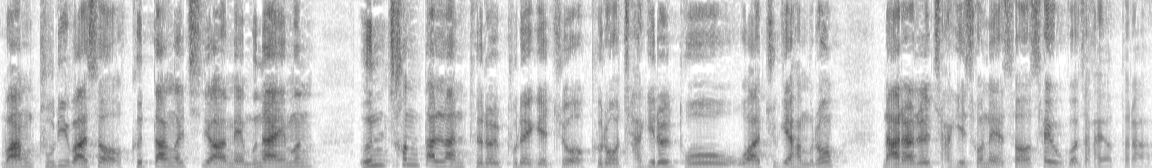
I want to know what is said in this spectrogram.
왕 불이 와서 그 땅을 치료함에 문하햄은 은천 달란트를 불에게 주어 그로 자기를 도와주게 함으로 나라를 자기 손에서 세우고자 하였더라.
